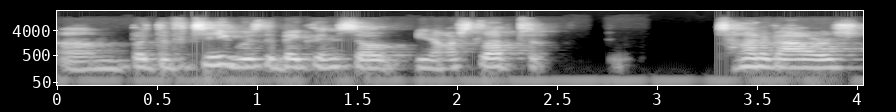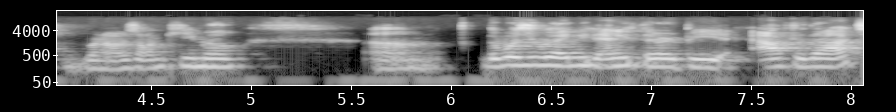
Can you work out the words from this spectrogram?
Um, but the fatigue was the big thing. So you know, I slept ton of hours when I was on chemo. Um, there wasn't really any therapy after that.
